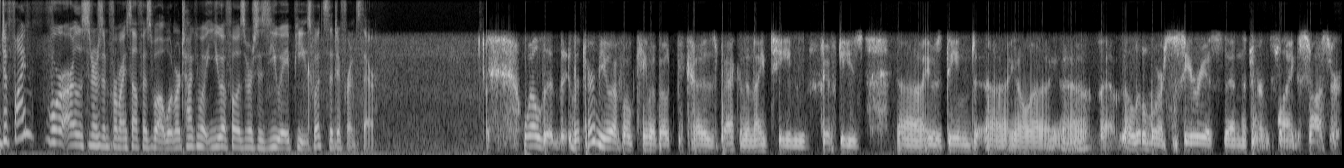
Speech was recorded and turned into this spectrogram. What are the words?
Define for our listeners and for myself as well when we're talking about UFOs versus UAPs. What's the difference there? Well, the, the term UFO came about because back in the 1950s, uh, it was deemed, uh, you know, uh, uh, a little more serious than the term flying saucer.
